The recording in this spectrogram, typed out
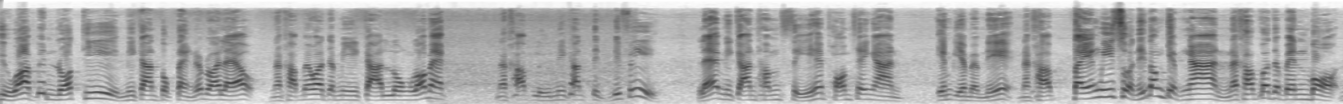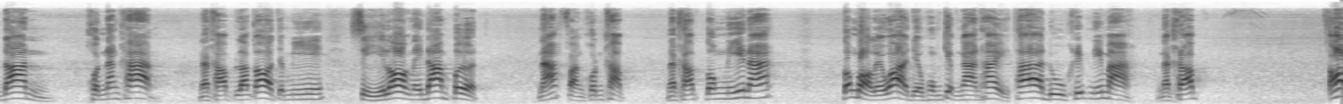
ถือว่าเป็นรถที่มีการตกแต่งเรียบร้อยแล้วนะครับ ไม่ว่าจะมีการลงล้อแม็กนะครับ หรือมีการติดดิฟฟี่ และมีการทำสีให้พร้อมใช้งาน m อ m แบบนี้นะครับ แต่ยังมีส่วนที่ต้องเก็บงานนะครับ ก็จะเป็นเบาะด้านคนนั่งข้างนะครับ แล้วก็จะมีสีลอกในด้ามเปิดนะฝั่งคนขับนะครับ ตรงนี้นะ ต้องบอกเลยว่าเดี๋ยวผมเก็บงานให้ ถ้าดูคลิปนี้มานะครับ อ๋อ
